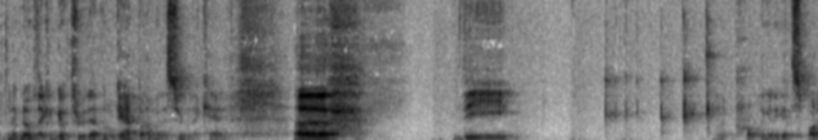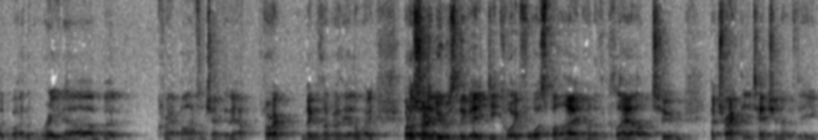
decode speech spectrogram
I don't even know if they can go through that little gap, but I'm going to assume they can. Uh, the they're probably going to get spotted by the radar, but crap, I'll have to check that out. All right, maybe they'll go the other way. What I was trying to do was leave a decoy force behind under the cloud to attract the attention of the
